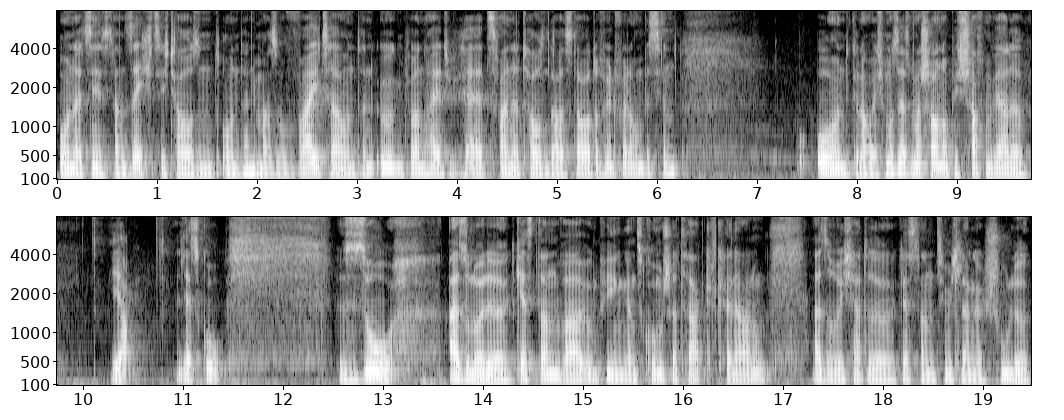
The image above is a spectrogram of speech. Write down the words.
Und als nächstes dann 60.000 und dann immer so weiter und dann irgendwann halt äh, 200.000. Aber es dauert auf jeden Fall noch ein bisschen. Und genau, ich muss erstmal schauen, ob ich es schaffen werde. Ja, let's go. So, also Leute, gestern war irgendwie ein ganz komischer Tag, keine Ahnung. Also ich hatte gestern ziemlich lange Schule.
